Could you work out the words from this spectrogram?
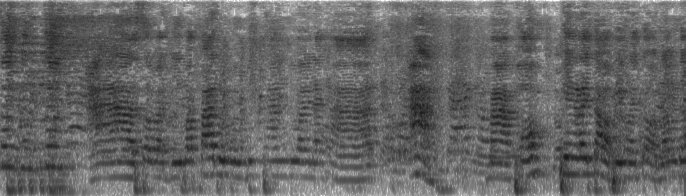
ตึงตึงตึงอ่า สวัสดีป้าป้าลุงลุงทุกท่านด้วยนะคะ อะ มาพร้อมเพลงอะไรต่อเพลงอะไรต่อลองเด้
